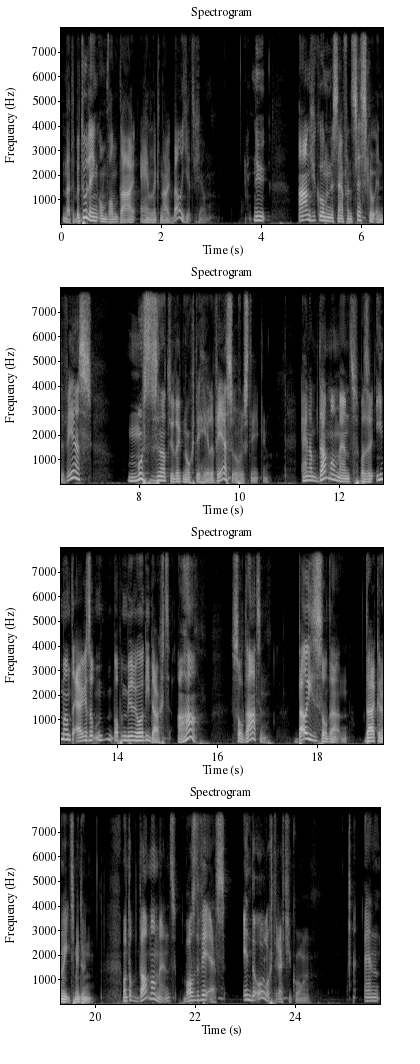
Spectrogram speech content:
Met de bedoeling om vandaar eindelijk naar België te gaan. Nu, aangekomen in San Francisco in de VS, moesten ze natuurlijk nog de hele VS oversteken. En op dat moment was er iemand ergens op een, op een bureau die dacht: aha, soldaten, Belgische soldaten, daar kunnen we iets mee doen. Want op dat moment was de VS in de oorlog terechtgekomen. En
